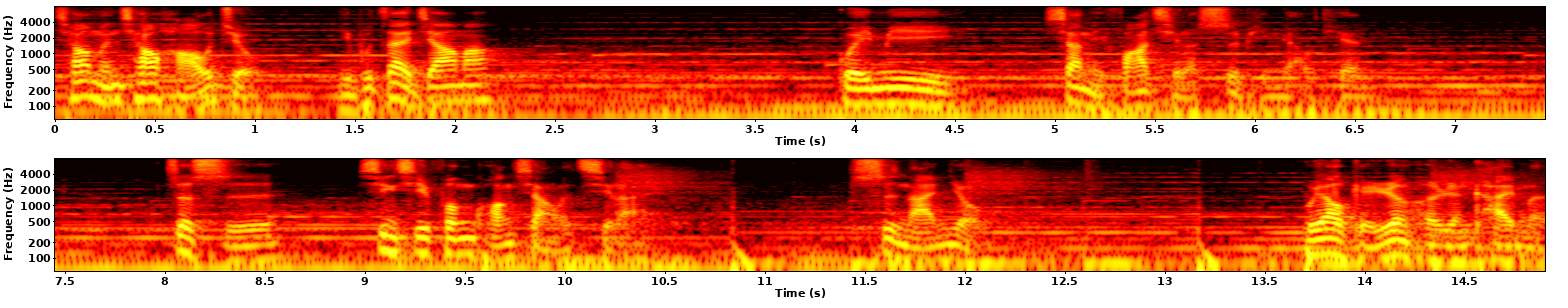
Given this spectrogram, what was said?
敲门敲好久，你不在家吗？闺蜜向你发起了视频聊天。这时，信息疯狂响了起来，是男友。不要给任何人开门，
